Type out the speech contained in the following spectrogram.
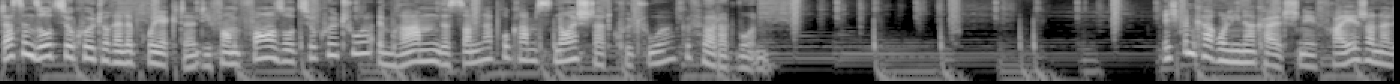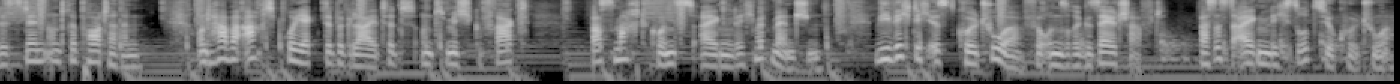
Das sind soziokulturelle Projekte, die vom Fonds Soziokultur im Rahmen des Sonderprogramms Neustart Kultur gefördert wurden. Ich bin Carolina Kaltschnee, freie Journalistin und Reporterin und habe acht Projekte begleitet und mich gefragt, was macht Kunst eigentlich mit Menschen? Wie wichtig ist Kultur für unsere Gesellschaft? Was ist eigentlich Soziokultur?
